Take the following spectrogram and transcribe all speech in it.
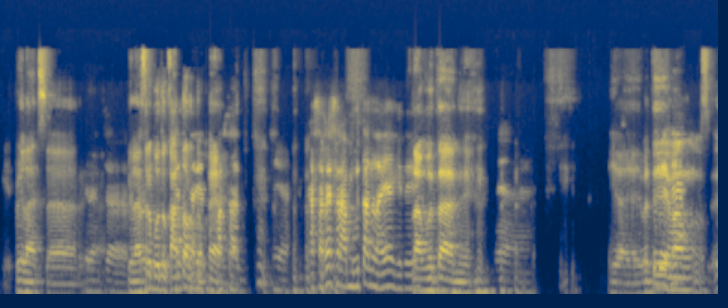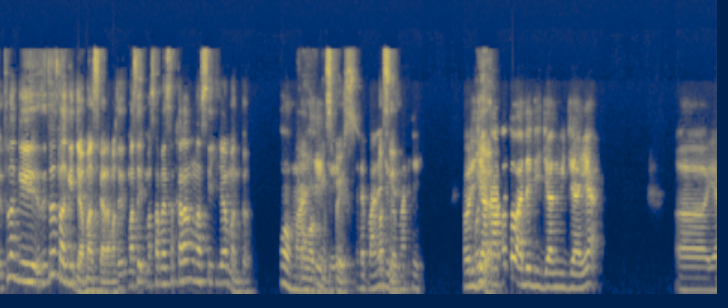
gitu. freelancer. Freelancer. Freelancer butuh kantor tuh. Ya. Kasarnya serabutan lah ya gitu ya. Rambutan ya. Ya. Iya, ya. Berarti biasanya emang itu lagi itu lagi zaman sekarang. Masih masih sampai sekarang masih zaman tuh. oh masih sih. space. Ke depannya juga Masih. masih. Kalau di Oh iya. Jakarta tuh ada di Jalan Wijaya. eh ya,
